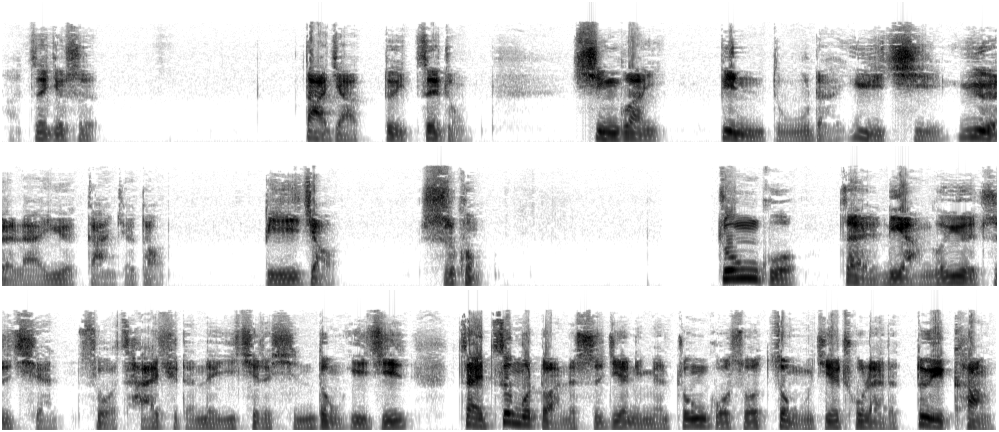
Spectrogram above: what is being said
啊，这就是大家对这种新冠病毒的预期越来越感觉到比较失控。中国。在两个月之前所采取的那一切的行动，以及在这么短的时间里面，中国所总结出来的对抗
